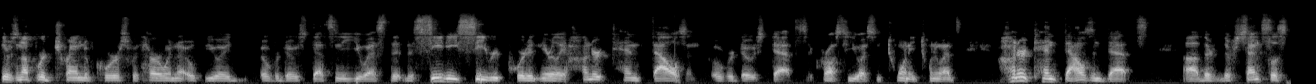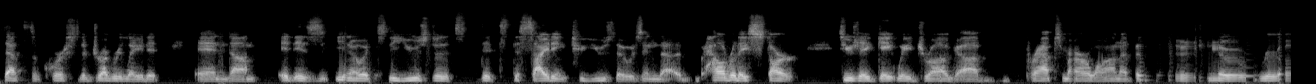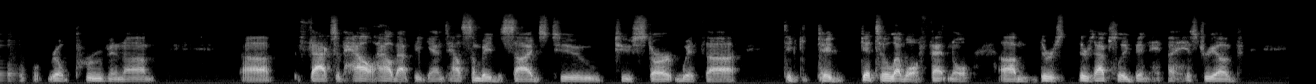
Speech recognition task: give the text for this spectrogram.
There's an upward trend, of course, with heroin and opioid overdose deaths in the U.S. The, the CDC reported nearly 110,000 overdose deaths across the U.S. in 2021. 110,000 deaths. Uh, they're, they're senseless deaths, of course. They're drug related, and um, it is you know it's the user that's that's deciding to use those, and uh, however they start, it's usually a gateway drug, uh, perhaps marijuana, but there's no real real proven um, uh, facts of how how that begins, how somebody decides to to start with uh, to to get to the level of fentanyl. Um, there's there's absolutely been a history of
